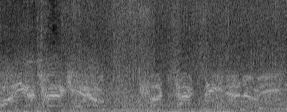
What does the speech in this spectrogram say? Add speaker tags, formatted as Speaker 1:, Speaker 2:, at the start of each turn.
Speaker 1: Everybody attack him! Attack the enemy!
